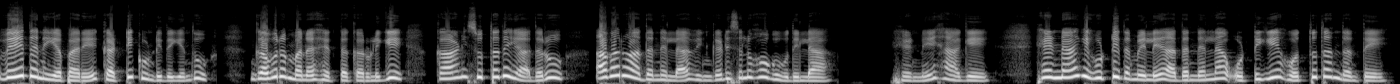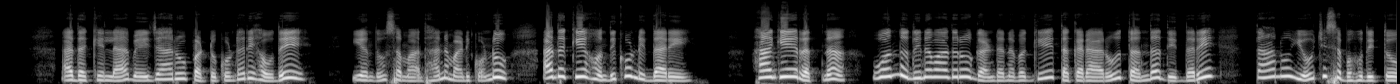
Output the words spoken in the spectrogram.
ವೇದನೆಯ ಪರೆ ಕಟ್ಟಿಕೊಂಡಿದೆ ಎಂದು ಗೌರಮ್ಮನ ಹೆತ್ತ ಕರುಳಿಗೆ ಕಾಣಿಸುತ್ತದೆಯಾದರೂ ಅವರು ಅದನ್ನೆಲ್ಲ ವಿಂಗಡಿಸಲು ಹೋಗುವುದಿಲ್ಲ. ಹೆಣ್ಣೆ ಹಾಗೆ. ಹೆಣ್ಣಾಗಿ ಹುಟ್ಟಿದ ಮೇಲೆ ಅದನ್ನೆಲ್ಲ ಒಟ್ಟಿಗೆ ಹೊತ್ತು ತಂದಂತೆ. ಅದಕ್ಕೆಲ್ಲ ಬೇಜಾರು ಪಟ್ಟುಕೊಂಡರೆ ಹೌದೇ? ಎಂದು ಸಮಾಧಾನ ಮಾಡಿಕೊಂಡು ಅದಕ್ಕೆ ಹೊಂದಿಕೊಂಡಿದ್ದಾರೆ. ಹಾಗೆ ರತ್ನ ಒಂದು ದಿನವಾದರೂ ಗಂಡನ ಬಗ್ಗೆ ತಕರಾರು ತಂದದಿದ್ದರೆ ತಾನು ಯೋಚಿಸಬಹುದಿತ್ತು.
